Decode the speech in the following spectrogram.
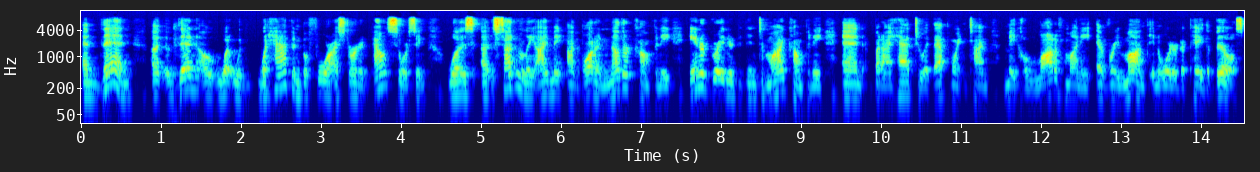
And then, uh, then uh, what would what happened before I started outsourcing was uh, suddenly I made I bought another company, integrated it into my company, and but I had to at that point in time make a lot of money every month in order to pay the bills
